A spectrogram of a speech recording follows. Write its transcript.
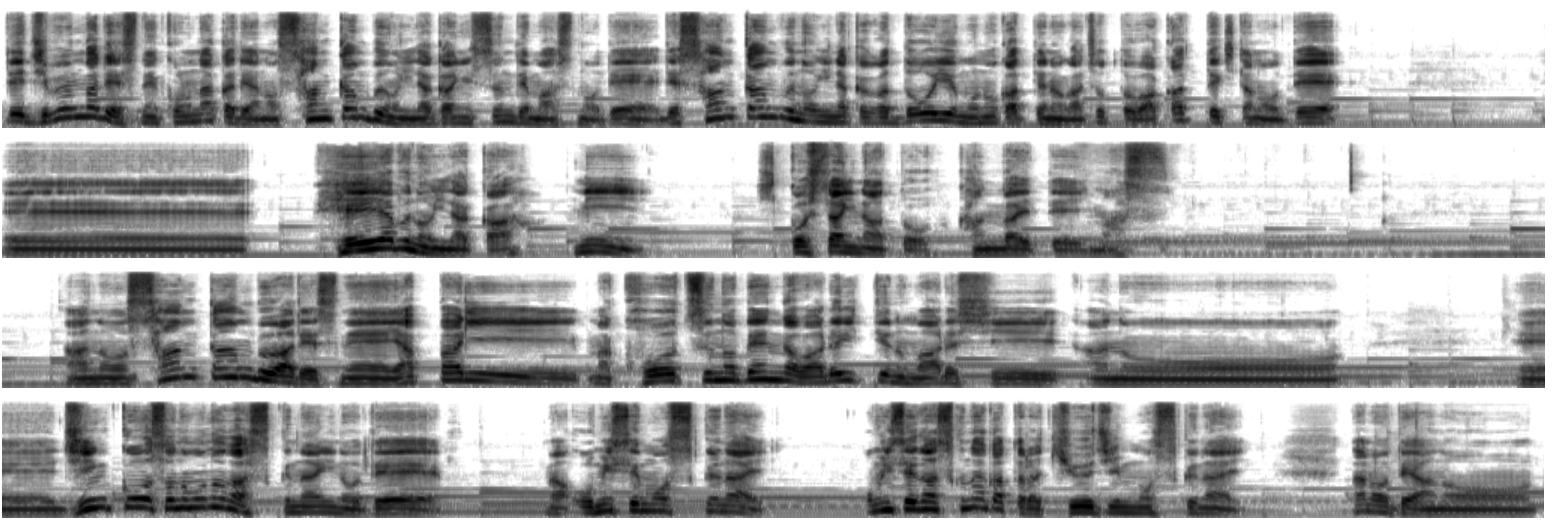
で自分がですねこの中であの山間部の田舎に住んでますのでで山間部の田舎がどういうものかっていうのがちょっと分かってきたので、えー、平野部の田舎に引っ越したいなと考えています。あの山間部はですねやっぱり、まあ、交通の便が悪いっていうのもあるし、あのー、えー、人口そのものが少ないので、まあ、お店も少ない。お店が少なかったら求人も少ない。なのであの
